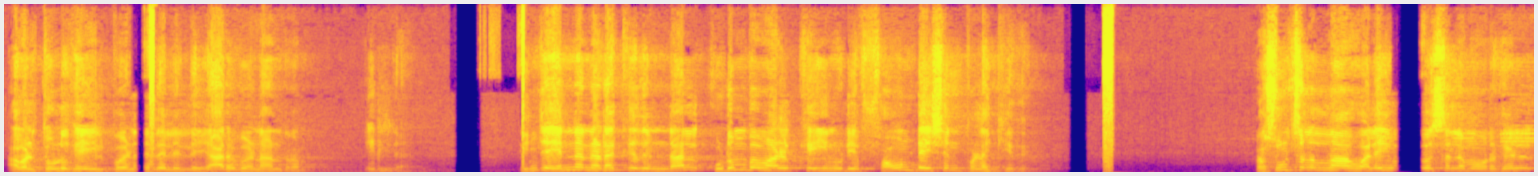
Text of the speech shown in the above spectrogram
அவள் தொழுகையில் பேணுதல் இல்லை. யாரு வேணான்றம். இல்லை. இங்க என்ன நடக்குது என்றால் குடும்ப வாழ்க்கையினுடைய ஃபவுண்டேஷன் பிழைக்குது. ரசூல் ஸல்லல்லாஹு வலை வஸல்லம் அவர்கள்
